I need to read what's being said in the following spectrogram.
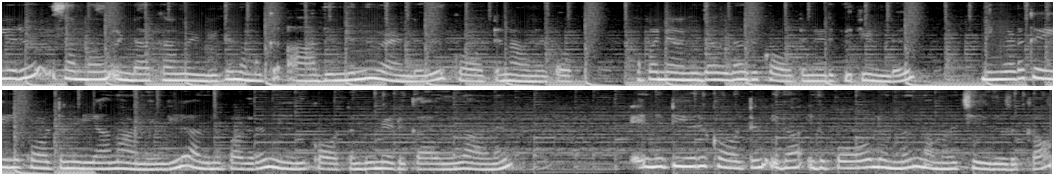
ഈ ഒരു സംഭവം ഉണ്ടാക്കാൻ വേണ്ടിയിട്ട് നമുക്ക് ആദ്യം തന്നെ വേണ്ടത് കോട്ടൺ ആണ് കേട്ടോ അപ്പോൾ ഞാനിതവിടെ ഒരു കോട്ടൺ എടുത്തിട്ടുണ്ട്. നിങ്ങളുടെ കയ്യിൽ കോട്ടൺ ഇല്ലയെന്നാണെങ്കിൽ അതിന് പകരം നിങ്ങൾ കോട്ടൺ തുണി എടുക്കാവുന്നതാണ്. എന്നിട്ട് ഈ ഒരു കോട്ടൺ ഇതാ ഇതുപോലൊന്ന് നമ്മൾ ചെയ്തെടുക്കാം.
